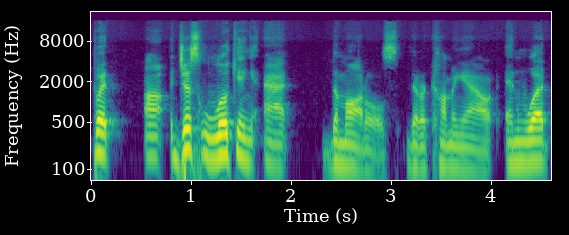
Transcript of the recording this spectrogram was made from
but uh, just looking at the models that are coming out and what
